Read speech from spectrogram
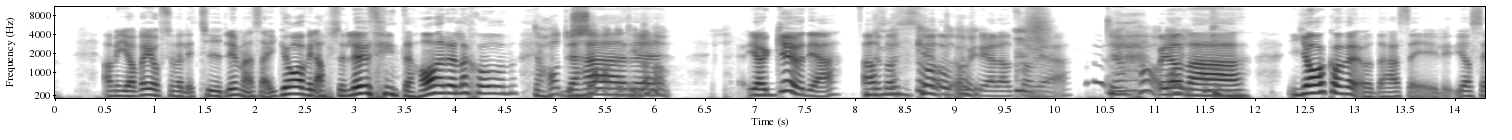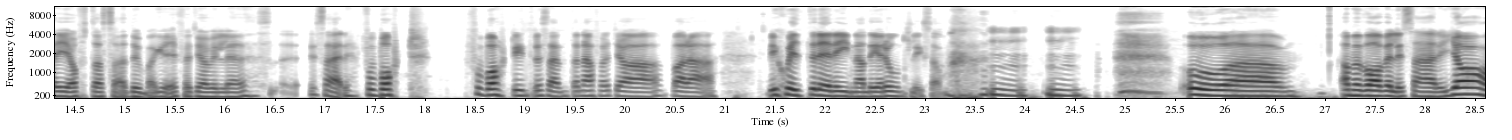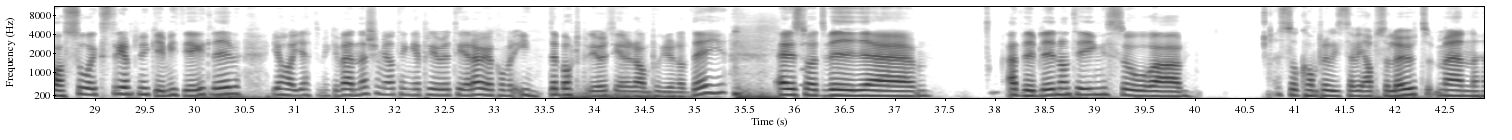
ja, men jag var ju också väldigt tydlig med att jag vill absolut inte ha en relation. Jaha, du Det sa här, det till eh, honom? Ja gud ja. Alltså men så gud, ofiltrerad som jag är. Jaha, Och jag oj. bara, jag kommer, och det här säger jag, säger ofta så här dumma grejer för att jag ville så här, få, bort, få bort intressenterna för att jag bara, vi skiter i det innan det gör ont liksom. Mm, mm, Och eh, ja, men var väldigt så här. jag har så extremt mycket i mitt eget liv, jag har jättemycket vänner som jag tänker prioritera och jag kommer inte bortprioritera dem på grund av dig. Är det så att vi, eh, att vi blir någonting så, eh, så kompromissar vi absolut, men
